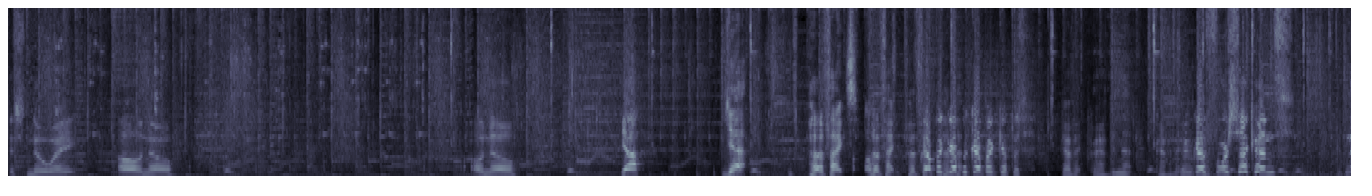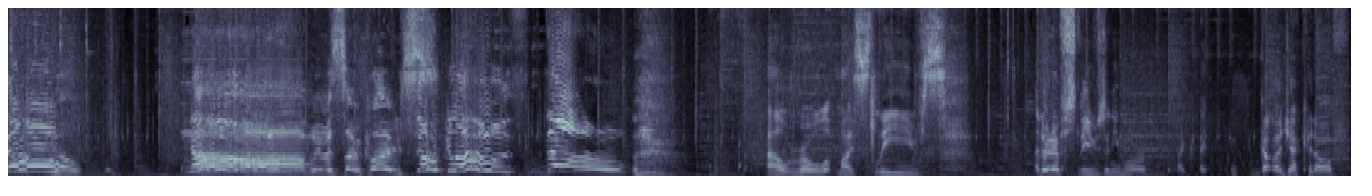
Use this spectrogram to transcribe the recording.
There's no way. Oh no. Oh no. Yeah, Yeah. Perfect. Oh, Perfect. Perfect. grab it, grab it, grab it, grab it. Grab it. Grabbing that. Grabbing it. We've got four seconds. No! No. No! Ah, we were so close. So close! No! I'll roll up my sleeves. I don't have sleeves anymore. I, I got my jacket off.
